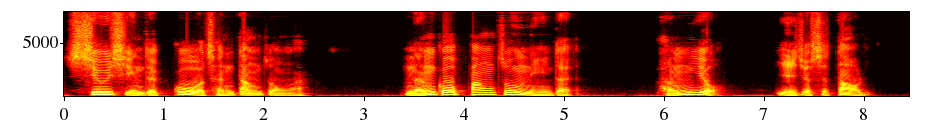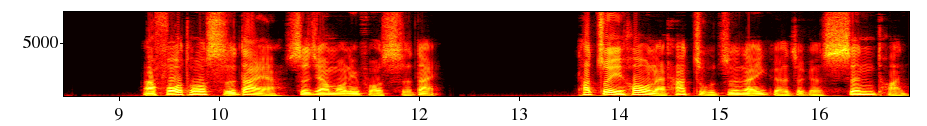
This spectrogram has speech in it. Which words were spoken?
修行的过程当中啊，能够帮助你的朋友，也就是道理。啊，佛陀时代啊，释迦牟尼佛时代。他最后呢，他组织了一个这个僧团，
